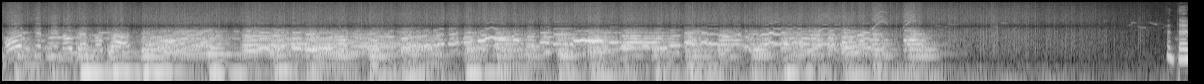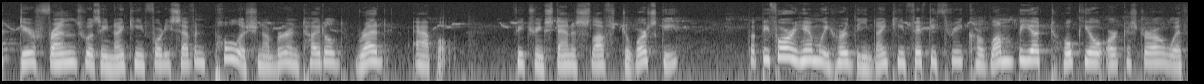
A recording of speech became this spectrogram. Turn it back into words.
chodź dziewczyno ze mną. And that, dear friends, was a 1947 Polish number entitled Red Apple, featuring Stanislav Jaworski. But before him, we heard the 1953 Columbia Tokyo Orchestra with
